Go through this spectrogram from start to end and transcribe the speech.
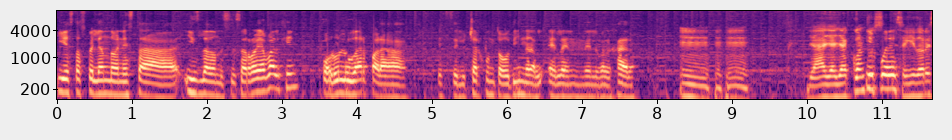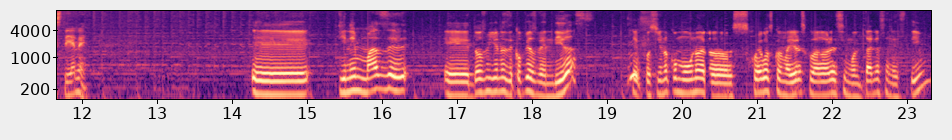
y estás peleando en esta isla donde se desarrolla Valheim por un lugar para este, luchar junto a Odín en, el Valhalla. Mm, ujú. Ya, ya, ya. ¿Cuántos pues- seguidores tiene? Eh, tiene más de 2 millones de copias vendidas. Se posicionó como uno de los juegos con mayores jugadores simultáneos en Steam.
